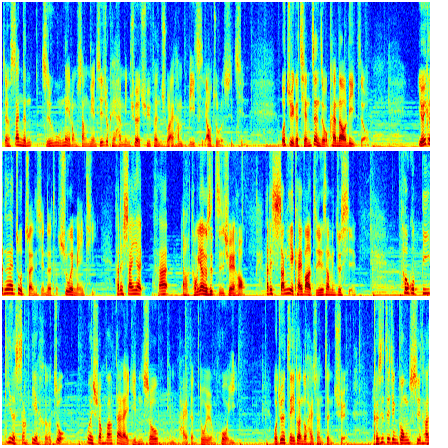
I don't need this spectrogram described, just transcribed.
这三个职务内容上面，其实就可以很明确的区分出来他们彼此要做的事情。我举个前阵子我看到的例子哦。有一个正在做转型的数位媒体，他的商业他啊，同样又是职缺哈，他的商业开发职缺上面就写，透过 BD 的商业合作，为双方带来营收、品牌等多元获益。我觉得这一段都还算正确，可是这间公司他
